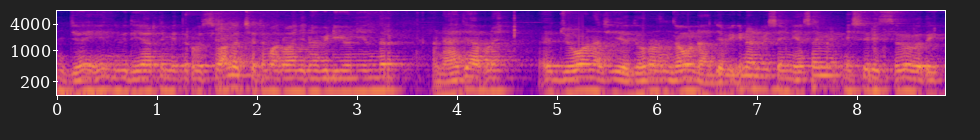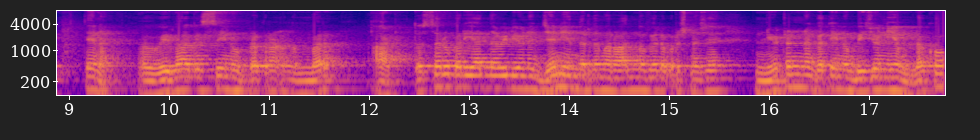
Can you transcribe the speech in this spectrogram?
જય હિન્દ, વિદ્યાર્થી મિત્રો. સ્વાગત છે તમારું આજના વિડીયોની અંદર. અને આજે આપણે જોવાના છીએ ધોરણ નવના જે વિજ્ઞાન વિષયની અસાઇનમેન્ટની સિરીઝ શરૂ હતી, તેના વિભાગ સીનું પ્રકરણ નંબર આઠ. તો શરૂ કરીએ આજના વિડીયોને, જેની અંદર તમારો આજનો પહેલો પ્રશ્ન છે, ન્યૂટનના ગતિનો બીજો નિયમ લખો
